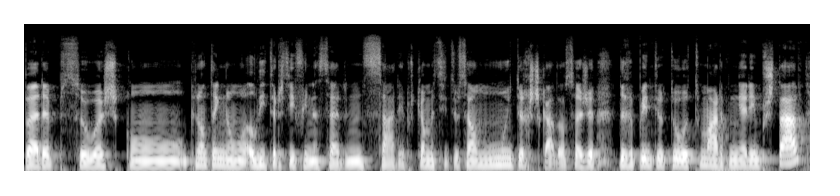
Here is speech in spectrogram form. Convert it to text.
para pessoas com, que não tenham a literacia financeira necessária, porque é uma situação muito arriscada. Ou seja, de repente eu estou a tomar dinheiro emprestado,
